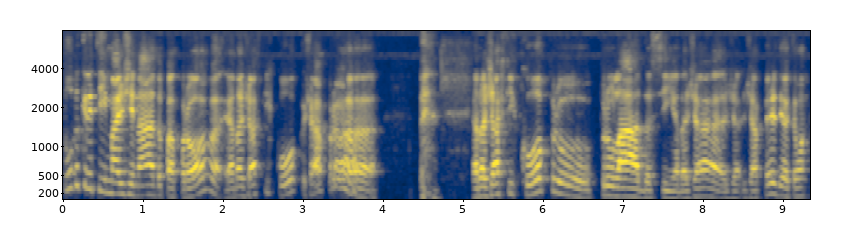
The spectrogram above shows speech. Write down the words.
tudo que ele tinha imaginado para a prova, ela já ficou já para ela já ficou pro, pro lado assim, ela já, já, já perdeu. Então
